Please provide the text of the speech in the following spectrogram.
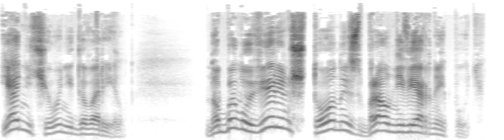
Я ничего не говорил но был уверен, что он избрал неверный путь.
